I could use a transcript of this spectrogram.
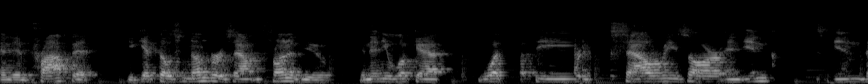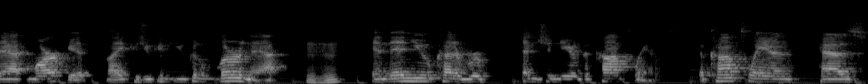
and in profit? You get those numbers out in front of you, and then you look at what the salaries are and incomes in that market, right? Because you can you can learn that, mm-hmm. and then you kind of engineer the comp plans. The comp plan has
